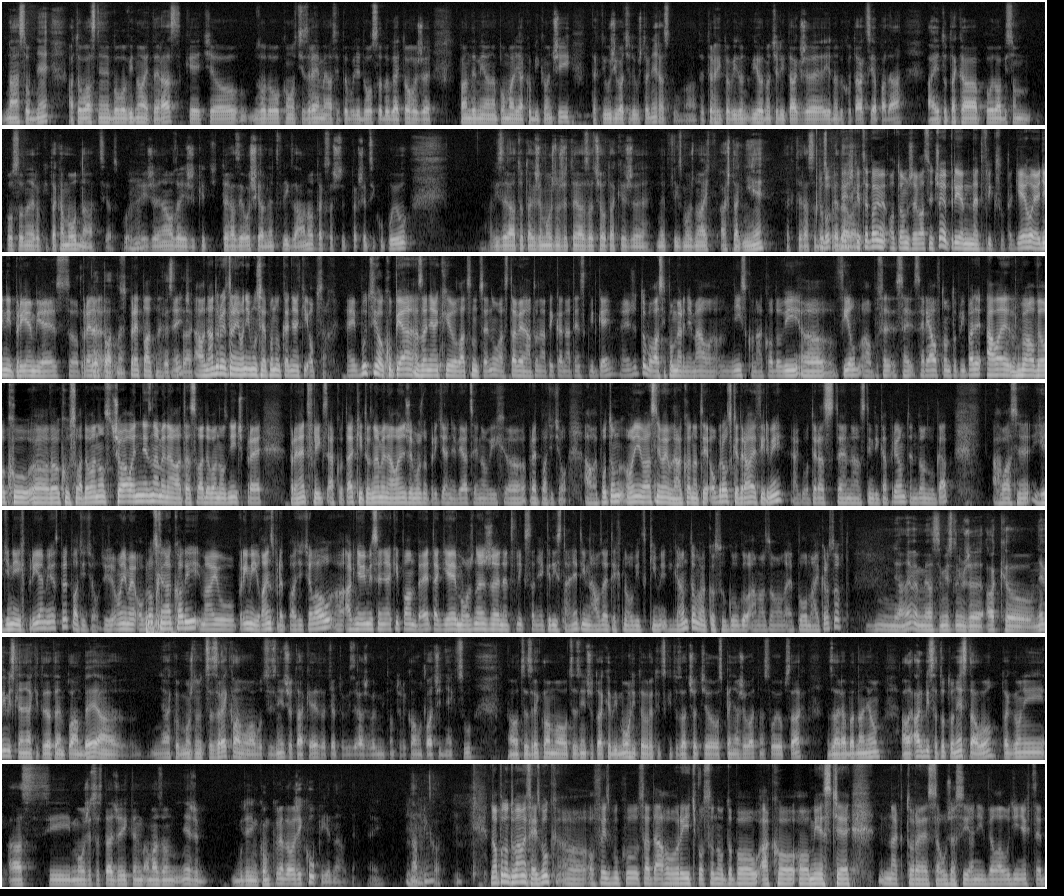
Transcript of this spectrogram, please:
násobne a to vlastne bolo vidno aj teraz, keď z okolností zrejme asi to bude dôsledok aj toho, že pandémia nám pomaly akoby končí, tak tí užívateľi už tak nerastú. A tie trhy to vyhodnotili tak, že jednoducho tá akcia padá a je to taká, povedal by som, posledné roky taká módna akcia skôr. Mm. Hej, že naozaj, že keď teraz je ošial Netflix, áno, tak sa tak všetci kupujú. Vyzerá to tak, že možno, že teraz začalo také, že Netflix možno až, až tak nie, tak teraz sa dosť predávajú. Vieš, keď sa bavíme o tom, že vlastne čo je príjem Netflixu, tak jeho jediný príjem je z, pre, predplatné. Z predplatné A na druhej strane oni musia ponúkať nejaký obsah. Hej. Buď si ho kúpia za nejakú lacnú cenu a stavia na to napríklad na ten Squid Game, hej, že to bol asi pomerne málo nízko nákladový uh, film alebo se, se, seriál v tomto prípade, ale mal veľkú, uh, veľkú sledovanosť, čo ale neznamenala tá sledovanosť nič pre pre Netflix ako taký. To znamená len, že možno pritiahne viacej nových uh, predplatiteľov. Ale potom oni vlastne majú náklad na tie obrovské drahé firmy, ako teraz ten s tým DiCapriom, ten Don't Look Up, a vlastne jediný ich príjem je z predplatiteľov. Čiže oni majú obrovské náklady, majú príjmy len z predplatiteľov. A ak nevymyslia nejaký plán B, tak je možné, že Netflix sa niekedy stane tým naozaj technologickým gigantom, ako sú Google, Amazon, Apple, Microsoft? Ja neviem, ja si myslím, že ak nevymyslia nejaký teda ten plán B a nejako možno cez reklamu alebo cez niečo také, zatiaľ to vyzerá, že veľmi tomto reklamu tlačiť nechcú, ale cez reklamu alebo cez niečo také by mohli teoreticky to začať eh, speňažovať ten svoj obsah, zarábať na ňom. Ale ak by sa toto nestalo, tak oni asi môže sa stať, že ich ten Amazon nie, že bude im konkurent, ale že ich kúpi jedného. Napríklad. No a potom tu máme Facebook. O Facebooku sa dá hovoriť poslednou dobou ako o mieste, na ktoré sa už asi ani veľa ľudí nechce,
